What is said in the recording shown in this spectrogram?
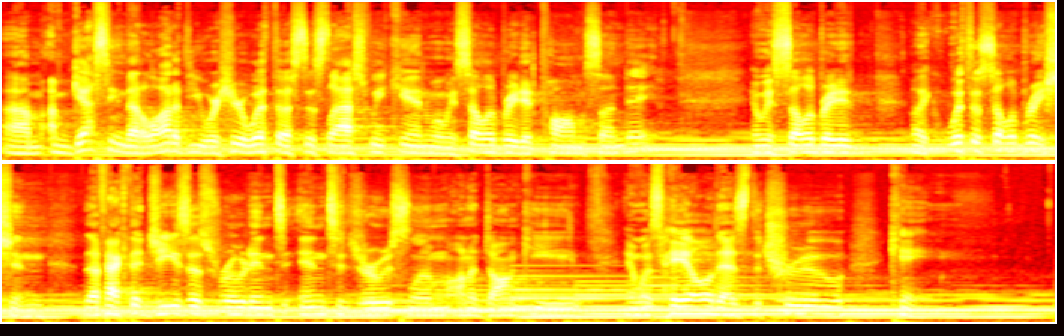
Um, I'm guessing that a lot of you were here with us this last weekend when we celebrated Palm Sunday. And we celebrated, like, with a celebration, the fact that Jesus rode into, into Jerusalem on a donkey and was hailed as the true king.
